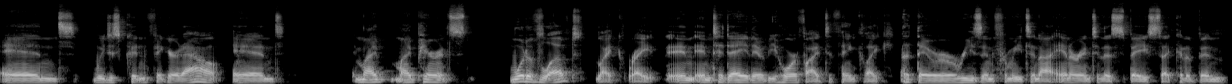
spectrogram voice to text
and we just couldn't figure it out and my my parents would have loved like right and and today they would be horrified to think like that they were a reason for me to not enter into this space that could have been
